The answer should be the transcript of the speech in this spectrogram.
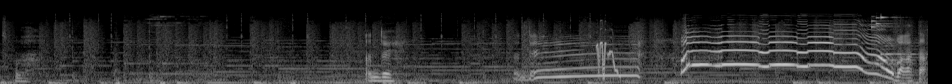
잠깐만. 안 돼. 안 돼. 막았다.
